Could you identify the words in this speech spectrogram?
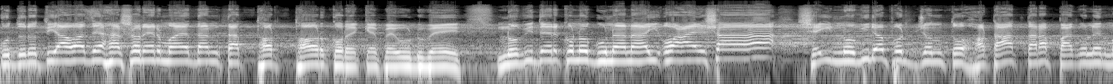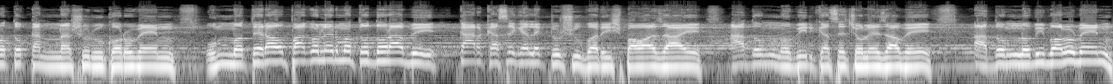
কুদরতি আওয়াজে হাসরের ময়দানটা থর থর করে কেঁপে উঠবে। নবীদের কোনো গুণা নাই। ও আয়েশা, সেই নবীরা পর্যন্ত হঠাৎ তারা পাগলের মতো কান্না শুরু করবেন। উম্মতেরাও পাগলের মতো দৌড়াবে। কার কাছে গেলে একটু সুপারিশ পাওয়া যায়? আদম নবীর কাছে চলে যাবে। আদম নবী বলবেন,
